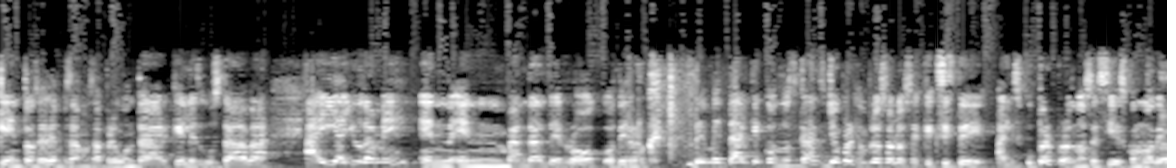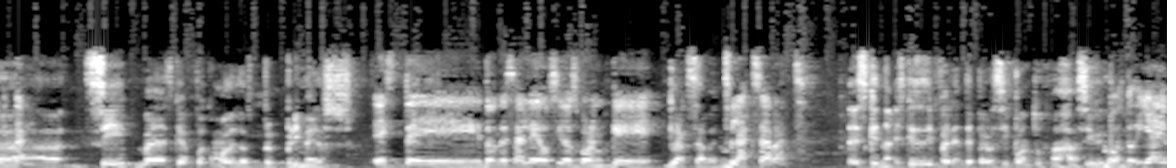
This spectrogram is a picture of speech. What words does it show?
Que entonces empezamos a preguntar qué les gustaba. Ahí ayúdame en, en bandas de rock o de rock, de metal que conozcas. Yo, por ejemplo, solo sé que existe Alice Cooper, pero no sé si es como de metal. Ah, sí, es que fue como de los pr- primeros. Este, donde sale Ozzy Osbourne que Black Sabbath. Black Sabbath. Es que, no- es que es diferente, pero sí pon tu. Ajá, sigue. con Punto. tu- Y hay,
